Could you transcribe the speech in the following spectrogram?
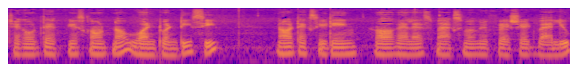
Check out the fps count now. 120 see not exceeding ROG Ally's maximum refresh rate value.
